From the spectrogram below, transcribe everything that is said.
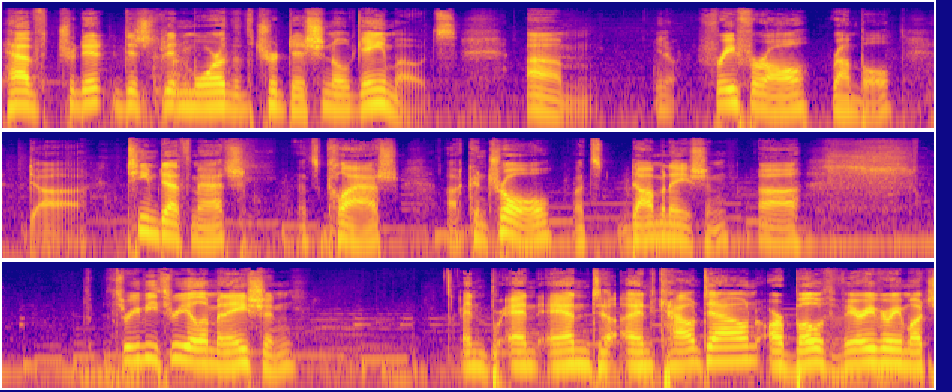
have tradi- just been more of the traditional game modes. Um, you know, free for all, Rumble, uh, team deathmatch, that's Clash, uh, Control, that's domination, uh, 3v3 elimination, and and and and countdown are both very very much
